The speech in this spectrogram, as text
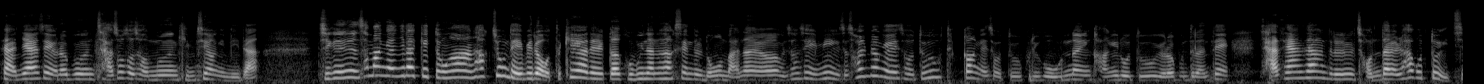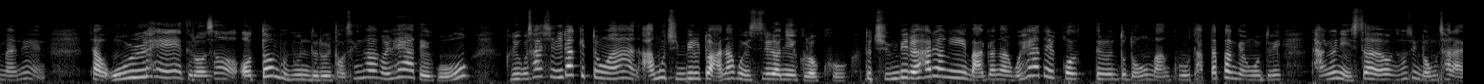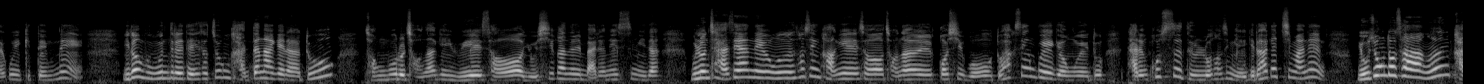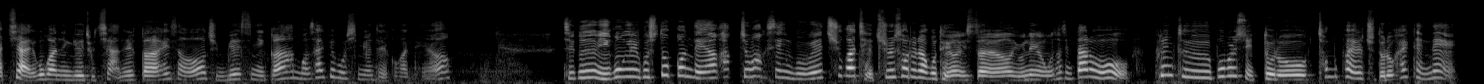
네, 안녕하세요 여러분 자소서 전문 김채영입니다. 지금 3학년 1학기 동안 학종 대비를 어떻게 해야 될까 고민하는 학생들 너무 많아요. 선생님이 그래서 설명회에서도 특강에서도 그리고 온라인 강의로도 여러분들한테 자세한 사항들을 전달을 하고 또 있지만은 자 올해 들어서 어떤 부분들을 더 생각을 해야 되고 그리고 사실 1학기 동안 아무 준비를 또 안 하고 있으려니 그렇고 또 준비를 하려니 막연하고 해야 될 것들은 또 너무 많고 답답한 경우들이 당연히 있어요. 선생님 너무 잘 알고 있기 때문에 이런 부분들에 대해서 조금 간단하게라도 정 보를 전하기 위해서 이 시간을 마련했습니다. 물론 자세한 내용은 선생님 강의에서 전할 것이고 또 학생부의 경우에도 다른 코스들로 선생님 얘기를 하겠지만은 요 정도 사항은 같이 알고 가는 게 좋지 않을까 해서 준비했으니까 한번 살펴보시면 될 것 같아요. 지금 2019 수도권 대학 학종 학생부의 추가 제출 서류라고 되어 있어요. 이 내용은 선생님 따로 프린트 뽑을 수 있도록 첨부 파일을 주도록 할 텐데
